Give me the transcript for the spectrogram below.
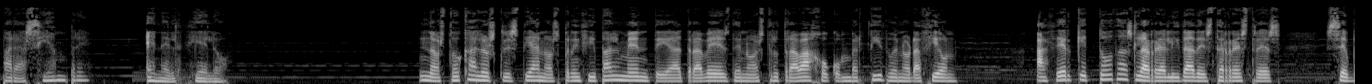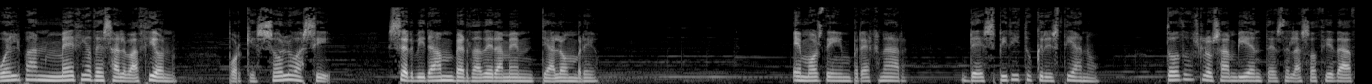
para siempre en el cielo. Nos toca a los cristianos principalmente a través de nuestro trabajo convertido en oración, hacer que todas las realidades terrestres se vuelvan medio de salvación, porque sólo así servirán verdaderamente al hombre. Hemos de impregnar de espíritu cristiano todos los ambientes de la sociedad.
